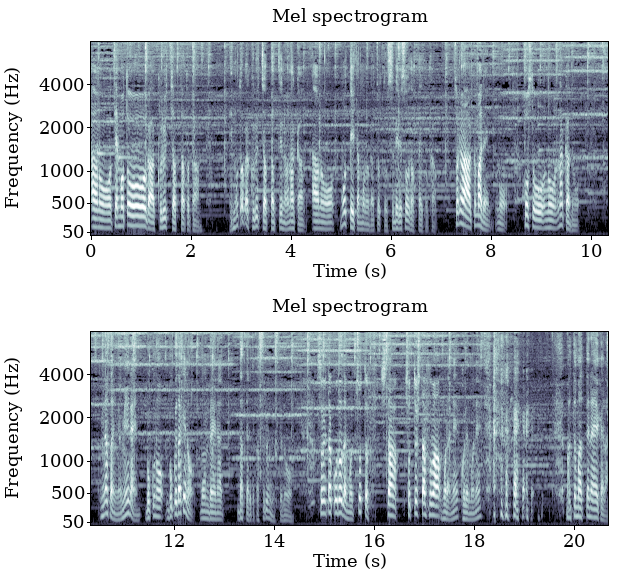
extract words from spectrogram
あの手元が狂っちゃったとか手元が狂っちゃったっていうのはなんかあの持っていたものがちょっと滑りそうだったりとかそれはあくまでもう放送の中の皆さんには見えない僕の僕だけの問題なだったりとかするんですけどそういったことでもちょっとしたちょっとした不安ほらねこれもね。まとまってないから。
